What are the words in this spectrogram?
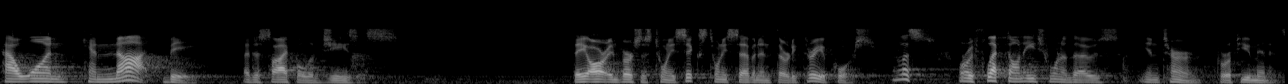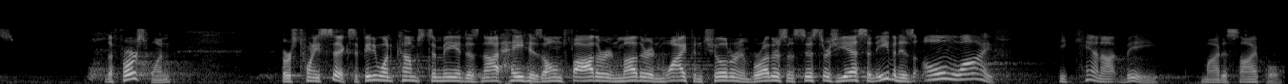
how one cannot be a disciple of Jesus. They are in verses 26, 27, and 33, of course. And let's reflect on each one of those in turn for a few minutes. The first one, verse 26 If anyone comes to me and does not hate his own father and mother and wife and children and brothers and sisters, yes, and even his own life, he cannot be my disciple.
